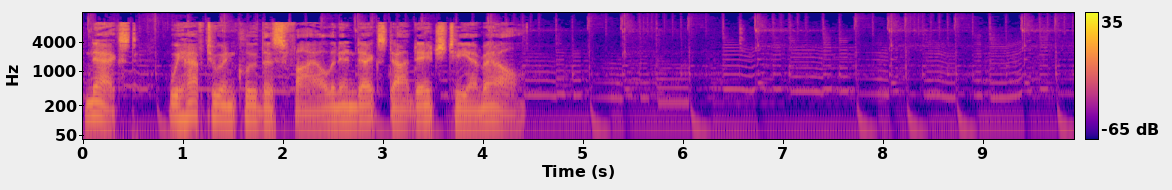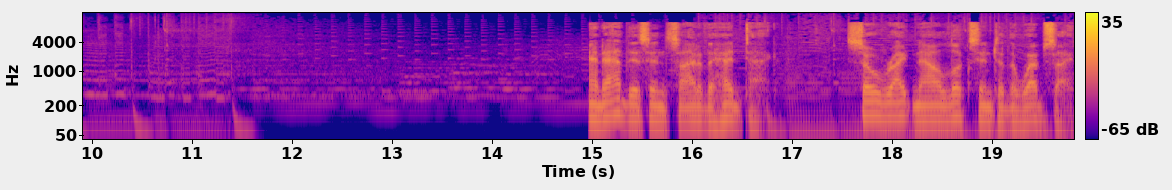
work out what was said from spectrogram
Next, we have to include this file in index.html. And add this inside of the head tag. So right now looks into the website.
